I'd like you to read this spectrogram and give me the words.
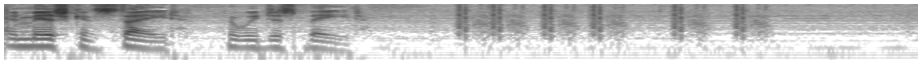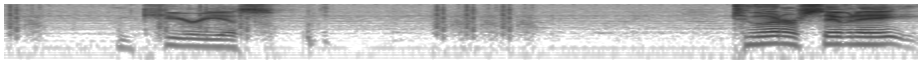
and Michigan State, who we just beat. I'm curious. 278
